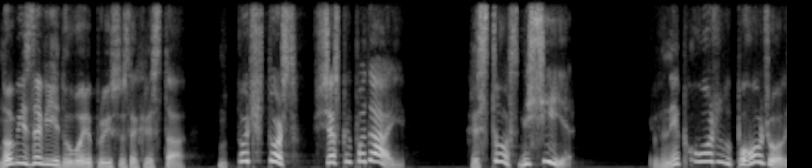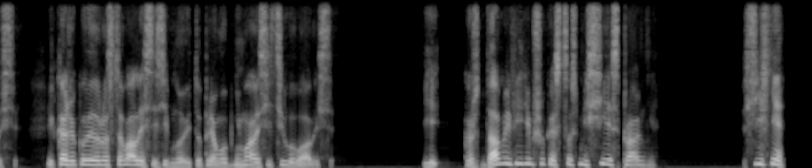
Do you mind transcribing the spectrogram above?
Новий Завіт говорить про Ісуса Христа. Ну, точно ж, все співпадає. Христос, Месія. І вони погоджувалися. І каже, коли розставалися зі мною, то прямо обнімалися і цілувалися. І каже, да, ми віримо, що Христос Месія справді. Їхнє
